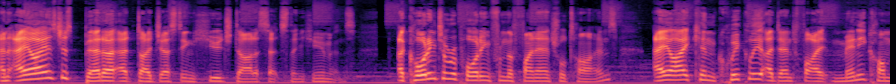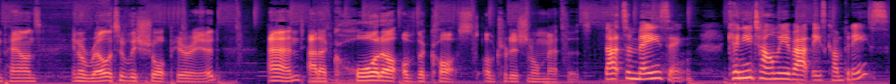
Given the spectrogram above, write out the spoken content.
And AI is just better at digesting huge data sets than humans. According to reporting from the Financial Times, AI can quickly identify many compounds in a relatively short period and at a quarter of the cost of traditional methods. That's amazing. Can you tell me about these companies?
